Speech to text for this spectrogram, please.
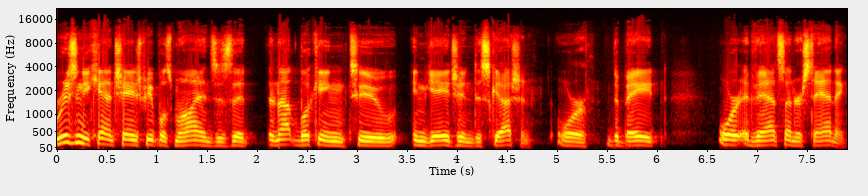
reason you can't change people's minds is that they're not looking to engage in discussion or debate or advance understanding.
